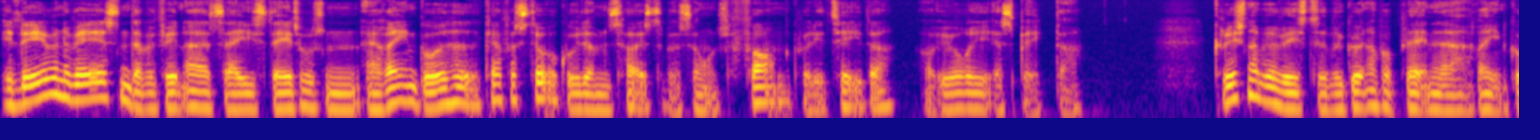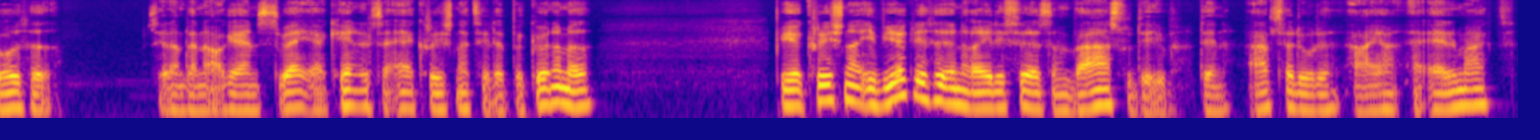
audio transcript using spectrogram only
Et levende væsen, der befinder sig i statusen af ren godhed, kan forstå guddommens højeste persons form, kvaliteter og øvrige aspekter. Krishna-bevidsthed begynder på planet af ren godhed. Selvom der nok er en svag erkendelse af Krishna til at begynde med – bliver Krishna i virkeligheden realiseret som Vasudev, den absolute ejer af al magt,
